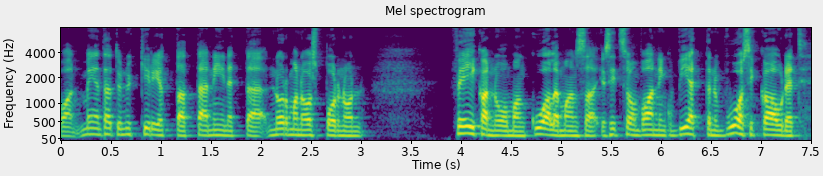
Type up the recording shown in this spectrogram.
vaan meidän täytyy nyt kirjoittaa tämä niin, että Norman Osborn on feikannut oman kuolemansa, ja sitten se on vaan niinku viettänyt vuosikaudet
